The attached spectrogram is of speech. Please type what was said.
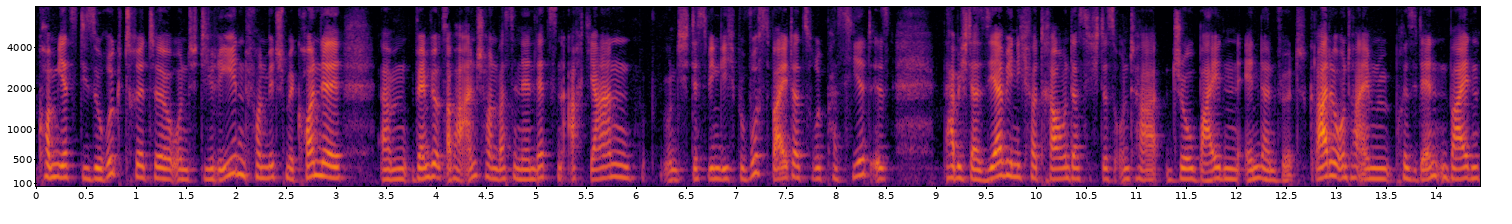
kommen jetzt diese Rücktritte und die Reden von Mitch McConnell. Ähm, wenn wir uns aber anschauen, was in den letzten acht Jahren, und deswegen gehe ich bewusst weiter zurück, passiert ist, habe ich da sehr wenig Vertrauen, dass sich das unter Joe Biden ändern wird. Gerade unter einem Präsidenten Biden,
